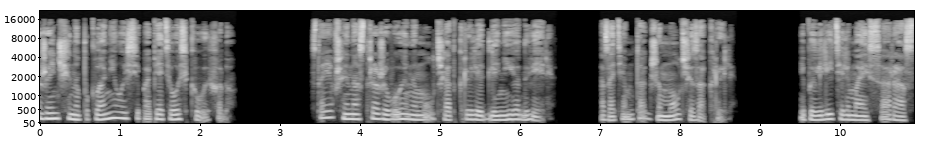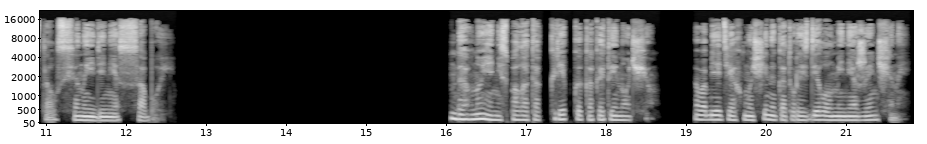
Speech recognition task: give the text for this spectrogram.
Женщина поклонилась и попятилась к выходу. Стоявшие на страже воины молча открыли для нее двери, а затем также молча закрыли. И повелитель Майсара остался наедине с собой. Давно я не спала так крепко, как этой ночью. В объятиях мужчины, который сделал меня женщиной,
